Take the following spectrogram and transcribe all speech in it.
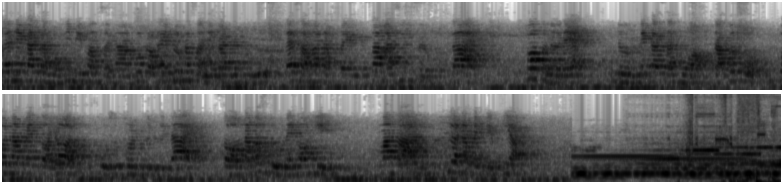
และในการสานหมวกที่มีความสวยงาม พวกเราได้เพิ่มทักษะในการเรียนรู้ และสามารถนำไปสร้างอาชีพเสริมได้ ข้อเสนอแนะหนึ่งในการสานหมวกจากต้นโพควรนำไปต่อยอดสู่ชุมชนอื่นๆได้สองนำวัสดุในท้องถิ่นมาสานเพื่อนำไปเปรียบเทียบ Thank you.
